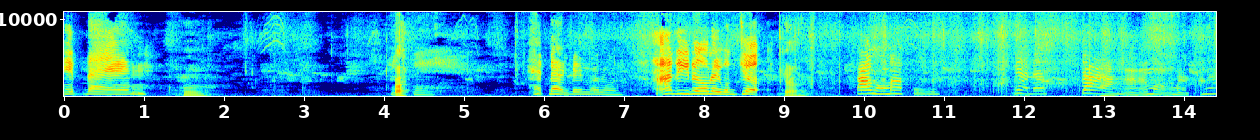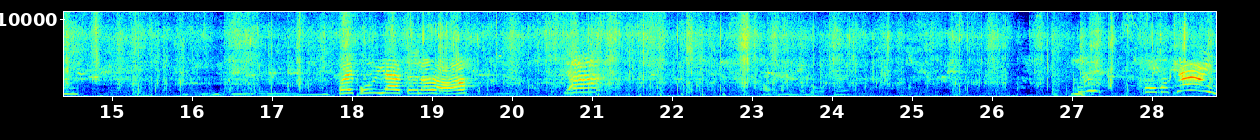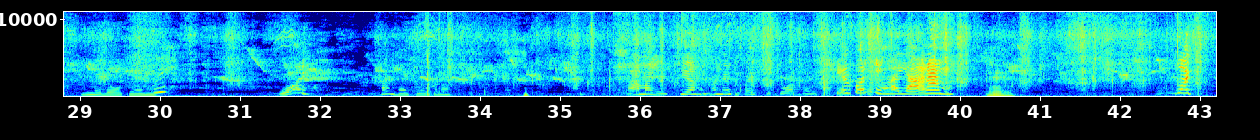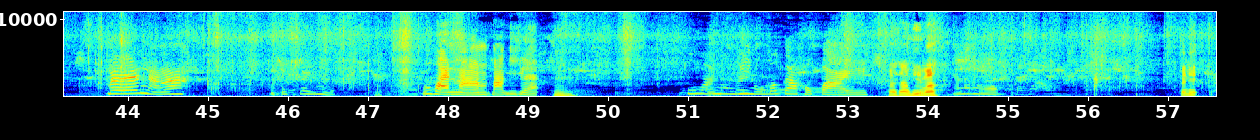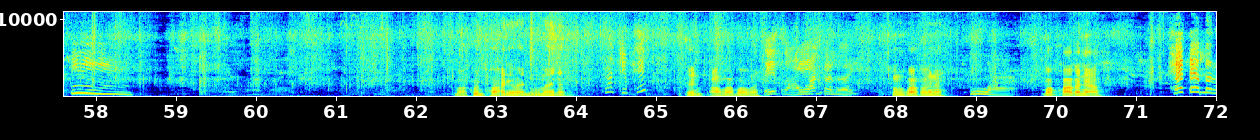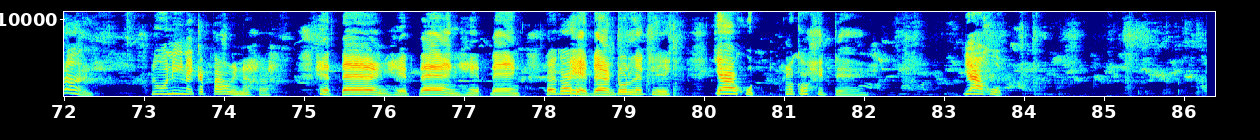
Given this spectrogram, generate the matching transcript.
เห็ดแดงอืมเห็ไปดแดงเห็ดแดงเต็มไปเลยหาดีเดิมเลยบังเจอจ้าตา อกไงโอ้ยข้างของกูซะเนาะหาไม่เที่ยให้มันแม่สิไปจอดไหนที่คนถึงระยะนั่นอืมว่ามาเล่นอย่างอะกูตกใจหมดผู้วานน้ำปักอีกแหละอืมผู้วานมองที่หนูเบิกกล้าเข้าไปมาทางผีมานั่นหอกไปนี่ อืม บอกคุณพ่อได้ว่าหนูมาอย่างน่าเก็บเห็ดเอินเอาว่าบอกว่าไปสองวันกันเลยมึงบอกเขากันนะบัวบอกพ่อกันเนี่ยเอาเห็ดเต็มไปเลยดูนี่ในกระเป๋าเลยนะคะ เห็ดแดง เห็ดแดง เห็ดแดง แล้วก็เห็ดแดงต้นเล็กๆหญ้าขุดแล้วก็เห็ดแดงหญ้าขุด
